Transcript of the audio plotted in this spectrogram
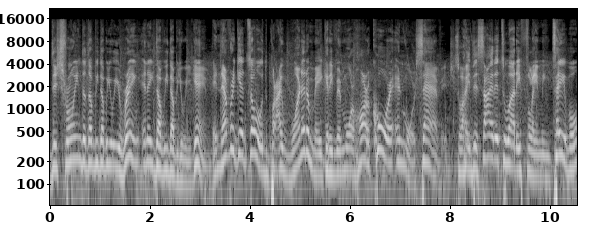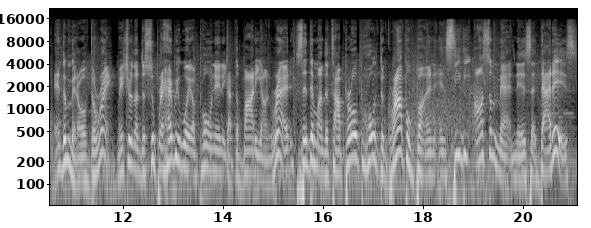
destroying the WWE ring in a WWE game. It never gets old, but I wanted to make it even more hardcore and more savage. So I decided to add a flaming table in the middle of the ring. Make sure that the super heavyweight opponent got the body on red, sit them on the top rope, hold the grapple button, and see the awesome madness that is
